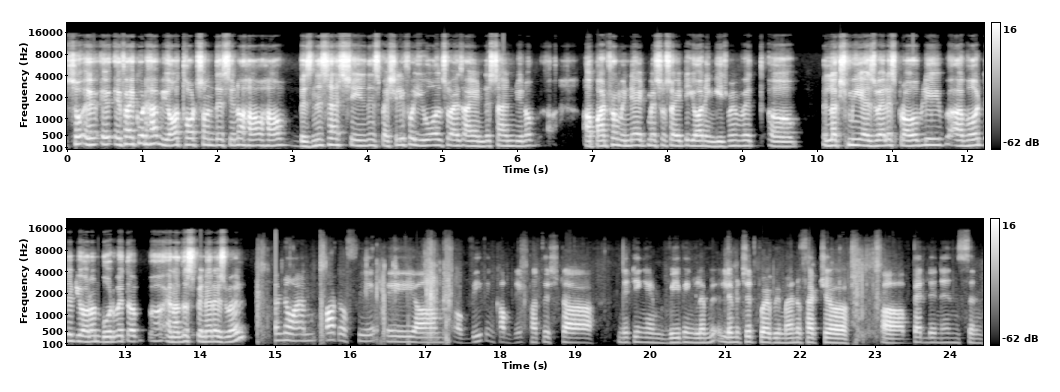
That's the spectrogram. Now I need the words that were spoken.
So if, if I could have your thoughts on this, you know how how business has changed, especially for you also, as I understand, you know, apart from India Knitwear Society, your engagement with uh, Lakshmi as well as probably I've heard that you're on board with a, uh, another spinner as well. No, I'm part of a, a, um, a weaving company, Pratishta Knitting and Weaving Lim- Limited, where we manufacture uh, bed linens and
